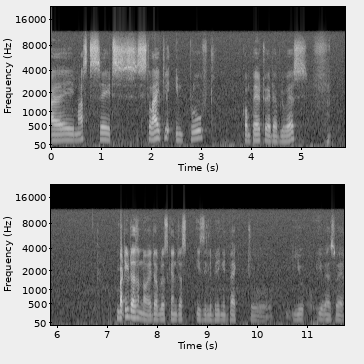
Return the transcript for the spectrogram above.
I must say it's slightly improved compared to AWS but it doesn't know AWS can just easily bring it back to you, you as well.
